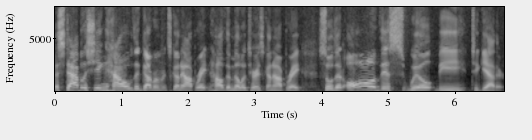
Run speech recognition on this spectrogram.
establishing how the government's going to operate and how the military is going to operate so that all of this will be together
